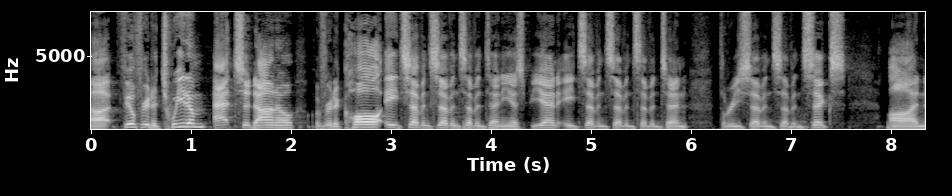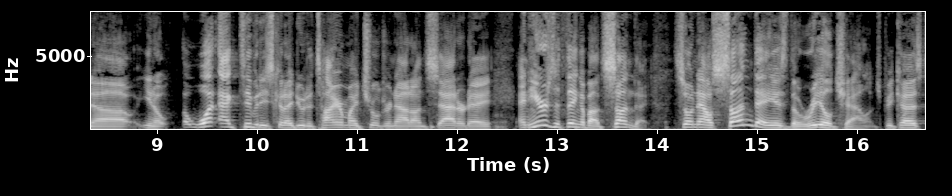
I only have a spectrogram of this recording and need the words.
Uh, feel free to tweet them at Sedano. Feel free to call 877-710-ESPN, 877-710-3776 on, uh, you know, what activities could I do to tire my children out on Saturday? And here's the thing about Sunday. So now Sunday is the real challenge because,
